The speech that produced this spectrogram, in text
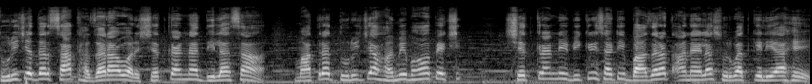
तुरीचे दर सात हजारावर. शेतकऱ्यांना दिलासा. मात्र तुरीच्या हमीभावापेक्षा शेतकऱ्यांनी विक्रीसाठी बाजारात आणायला सुरुवात केली आहे.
